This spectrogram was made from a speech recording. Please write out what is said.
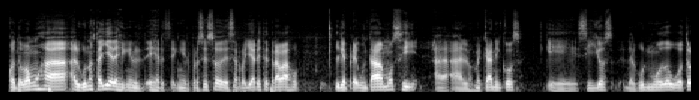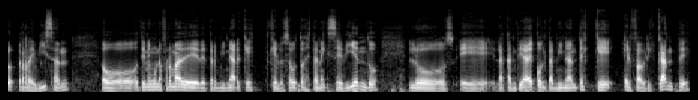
Cuando vamos a algunos talleres en el, en el proceso de desarrollar este trabajo y le preguntábamos si a los mecánicos eh, si ellos de algún modo u otro revisan o, tienen una forma de determinar que, que los autos están excediendo los, eh, la cantidad de contaminantes que el fabricante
